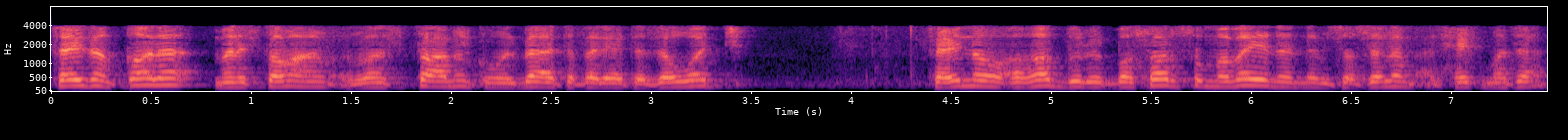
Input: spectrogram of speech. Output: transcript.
فإذا قال من استطاع منكم الباءة فليتزوج. فإنه أغض للبصر ثم بين النبي صلى الله عليه وسلم الحكمة.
